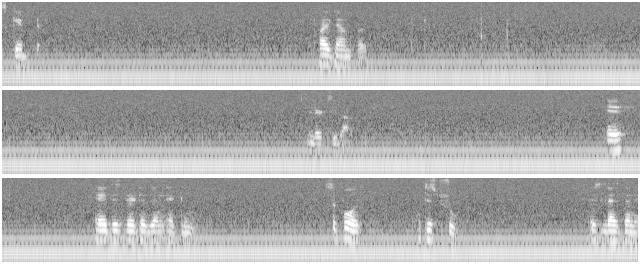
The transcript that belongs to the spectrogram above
skipped. For example if age is greater than 18 suppose it is true is less than 18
